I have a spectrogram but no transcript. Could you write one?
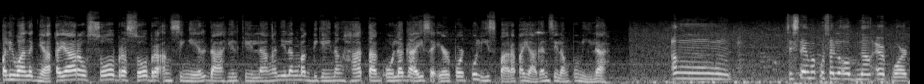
Paliwanag niya kaya raw sobra-sobra ang singil dahil kailangan nilang magbigay ng hatag o lagay sa airport police para payagan silang pumila. ang sistema po sa loob ng airport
